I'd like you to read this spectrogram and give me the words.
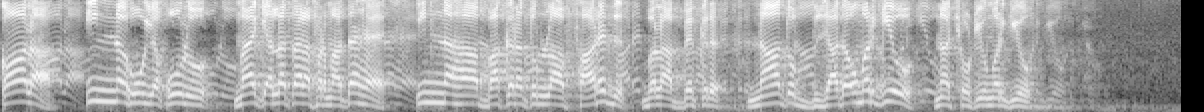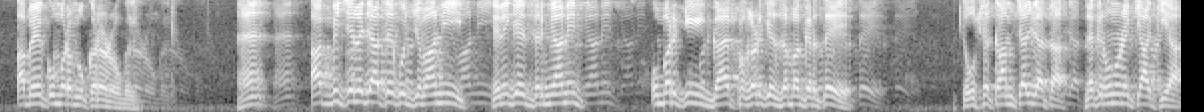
کالا ان یقول میں کہ اللہ تعالیٰ فرماتا ہے، انہا بکرت اللہ فارد بلا بکر، نہ تو زیادہ عمر کی ہو، نہ چھوٹی عمر کی ہو۔ اب ایک عمر مقرر ہو گئی۔ اب بھی چلے جاتے کچھ جوانی یعنی کہ درمیانی عمر کی گائے پکڑ کے ذبح کرتے تو اسے کام چل جاتا۔ لیکن انہوں نے کیا کیا؟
